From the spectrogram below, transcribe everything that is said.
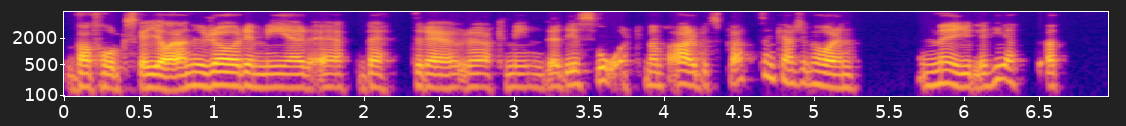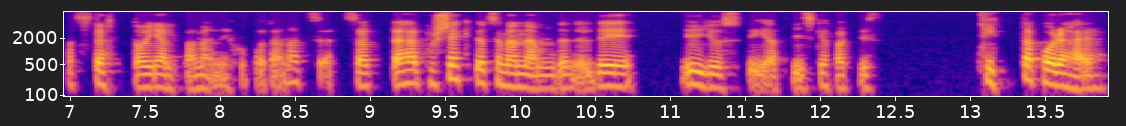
vad folk ska göra. Nu rör det mer, ät bättre, rök mindre. Det är svårt, men på arbetsplatsen kanske vi har en en möjlighet att, att stötta och hjälpa människor på ett annat sätt. Så det här projektet som jag nämnde nu, det, det är just det att vi ska faktiskt titta på det här,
